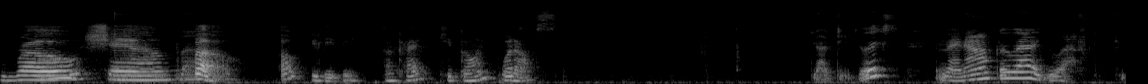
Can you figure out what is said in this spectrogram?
Row, Oh, sham, sham, bow. bow. Oh, you beat me. Okay, keep going. What else? You have to do this, and then after that you have to do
